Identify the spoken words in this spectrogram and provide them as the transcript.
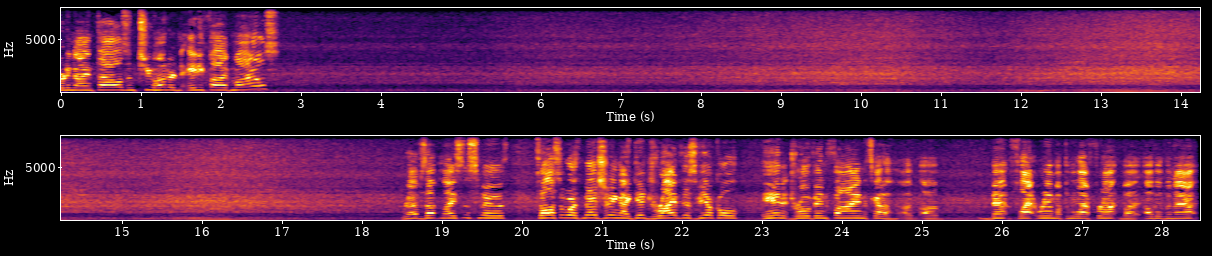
39,285 miles. Revs up nice and smooth. It's also worth mentioning I did drive this vehicle in. It drove in fine. It's got a, a, a bent flat rim up in the left front, but other than that,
